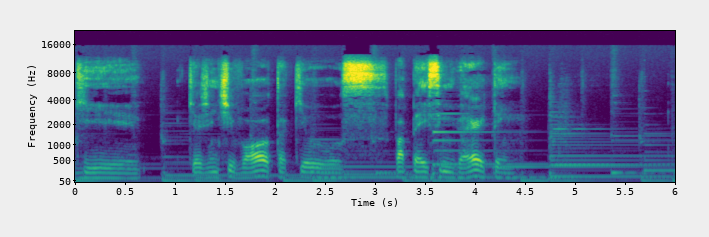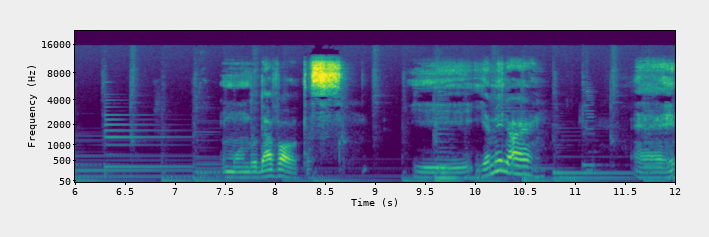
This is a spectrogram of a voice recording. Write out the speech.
que, que a gente volta, que os papéis se invertem, o mundo dá voltas. E, e é melhor é,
